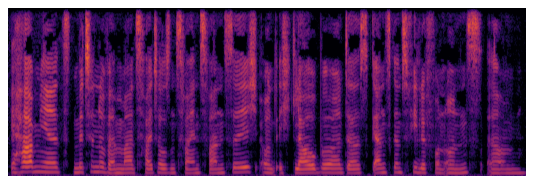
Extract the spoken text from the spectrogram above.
Wir haben jetzt Mitte November 2022 und ich glaube, dass ganz, ganz viele von uns, ähm,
